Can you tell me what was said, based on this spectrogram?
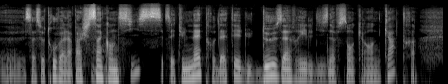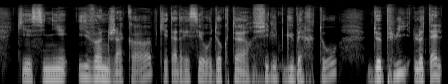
euh, ça se trouve à la page 56, c'est une lettre datée du 2 avril 1944 qui est signée Yvonne Jacob, qui est adressée au docteur Philippe Guberto depuis l'hôtel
